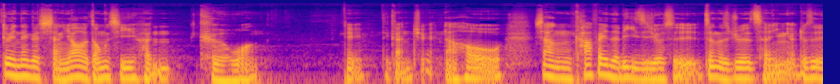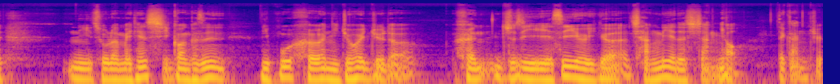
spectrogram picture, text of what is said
对那个想要的东西很渴望，对的感觉。然后像咖啡的例子，就是真的就是成瘾了，就是你除了每天习惯，可是你不喝，你就会觉得很，就是也是有一个强烈的想要的感觉。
